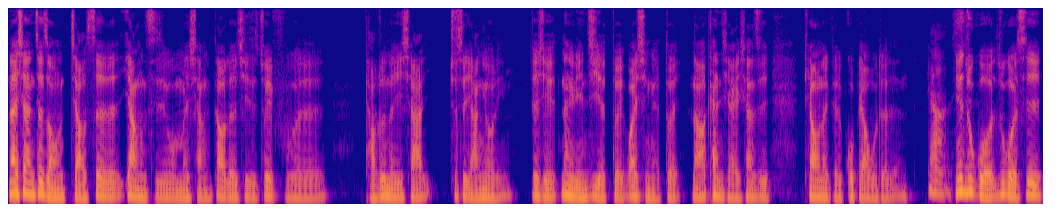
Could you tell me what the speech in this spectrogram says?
那像这种角色的样子，我们想到的其实最符合的讨论了一下，就是杨佑宁，而且那个年纪也对，外形也对，然后看起来也像是跳那个国标舞的人。啊，因为如果如果是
